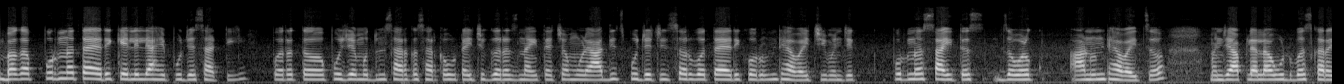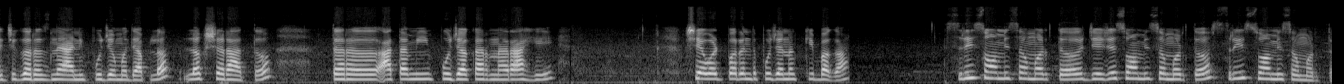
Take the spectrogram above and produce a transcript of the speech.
बघा पूर्ण तयारी केलेली आहे पूजेसाठी. परत पूजेमधून सारखं सारखं उठायची गरज नाही. त्याच्यामुळे आधीच पूजेची सर्व तयारी करून ठेवायची. म्हणजे पूर्ण साहित्य जवळ आणून ठेवायचं. म्हणजे आपल्याला उठबस करायची गरज नाही आणि पूजेमध्ये आपलं लक्ष राहतं. तर आता मी पूजा करणार आहे. शेवटपर्यंत पूजा नक्की बघा. श्री स्वामी समर्थ जे जे स्वामी समर्थ श्री स्वामी समर्थ.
